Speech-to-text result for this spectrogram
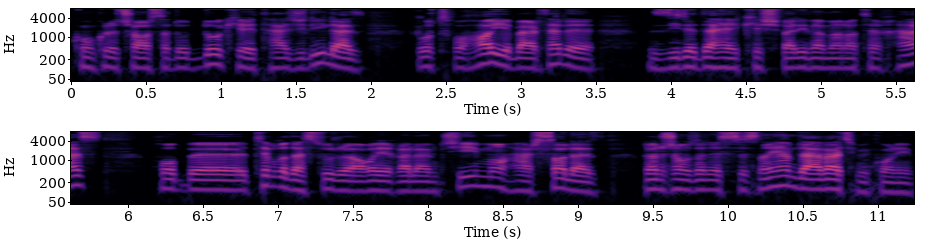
کنکور 402 که تجلیل از رتبه های برتر زیر ده کشوری و مناطق هست خب طبق دستور آقای قلمچی ما هر سال از دانش آموزان استثنایی هم دعوت می‌کنیم.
